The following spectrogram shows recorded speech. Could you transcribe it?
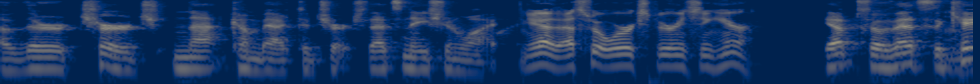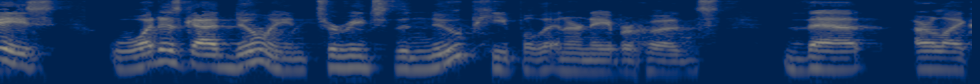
of their church not come back to church. That's nationwide. Yeah, that's what we're experiencing here. Yep. So if that's the hmm. case, what is God doing to reach the new people in our neighborhoods that are like,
